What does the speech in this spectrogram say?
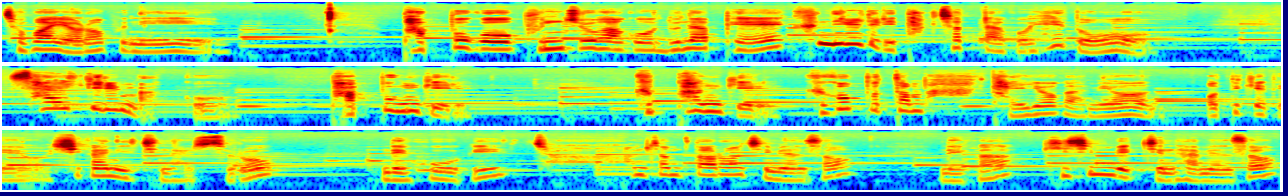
저와 여러분이 바쁘고 분주하고 눈앞에 큰 일들이 닥쳤다고 해도 살 길 맞고 바쁜 길, 급한 길, 그것부터 막 달려가면 어떻게 돼요? 시간이 지날수록 내 호흡이 점점 떨어지면서 내가 기진맥진하면서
